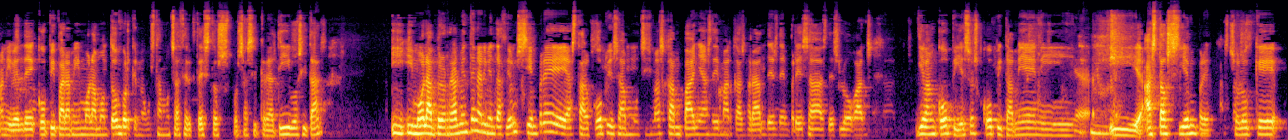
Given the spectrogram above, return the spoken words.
A nivel de copy para mí mola un montón porque me gusta mucho hacer textos pues así creativos y tal. Y, y, mola, pero realmente en alimentación siempre hasta el copy, o sea, muchísimas campañas de marcas grandes, de empresas, de slogans, llevan copy, eso es copy también y, y ha estado siempre. Solo que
